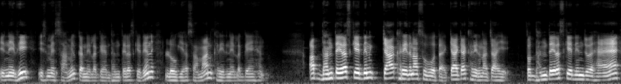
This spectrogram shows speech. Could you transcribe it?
इन्हें भी इसमें शामिल करने लग गए हैं। धनतेरस के दिन लोग यह सामान खरीदने लग गए हैं। अब धनतेरस के दिन क्या खरीदना शुभ होता है? क्या क्या खरीदना चाहिए? तो धनतेरस के दिन जो है,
